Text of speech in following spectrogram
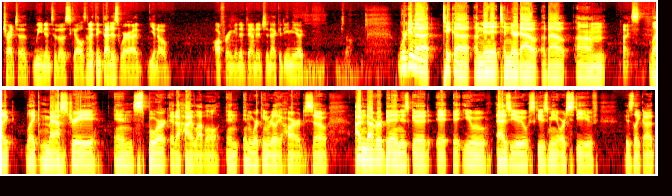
tried to lean into those skills. And I think that is where I, you know, offering an advantage in academia. So we're gonna take a, a minute to nerd out about um nice like like mastery in sport at a high level and and working really hard. So I've never been as good at, at you as you, excuse me, or Steve, who's like a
